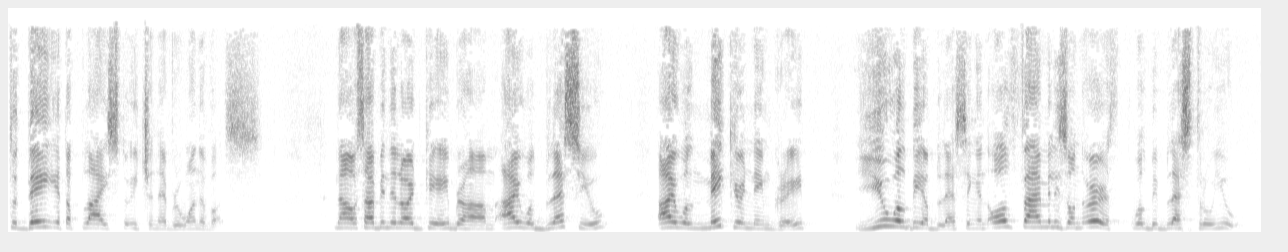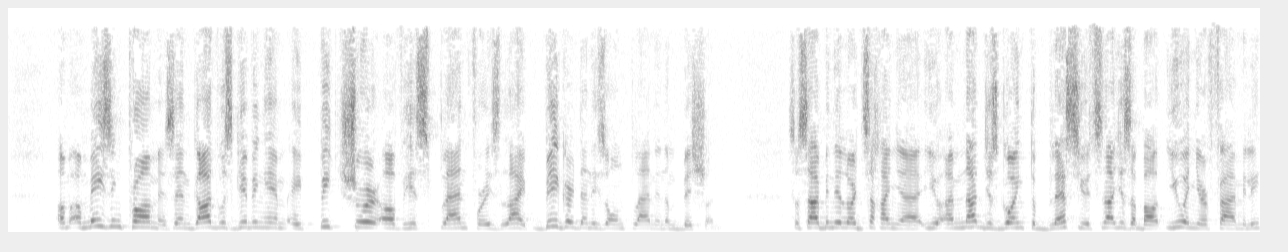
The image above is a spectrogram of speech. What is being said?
today it applies to each and every one of us. Now, sabi ni Lord kay Abraham, I will bless you, I will make your name great, you will be a blessing, and all families on earth will be blessed through you um, amazing promise, and God was giving him a picture of his plan for his life, bigger than his own plan and ambition. So sabi ni Lord sa kanya, you, I'm not just going to bless you. It's not just about you and your family.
